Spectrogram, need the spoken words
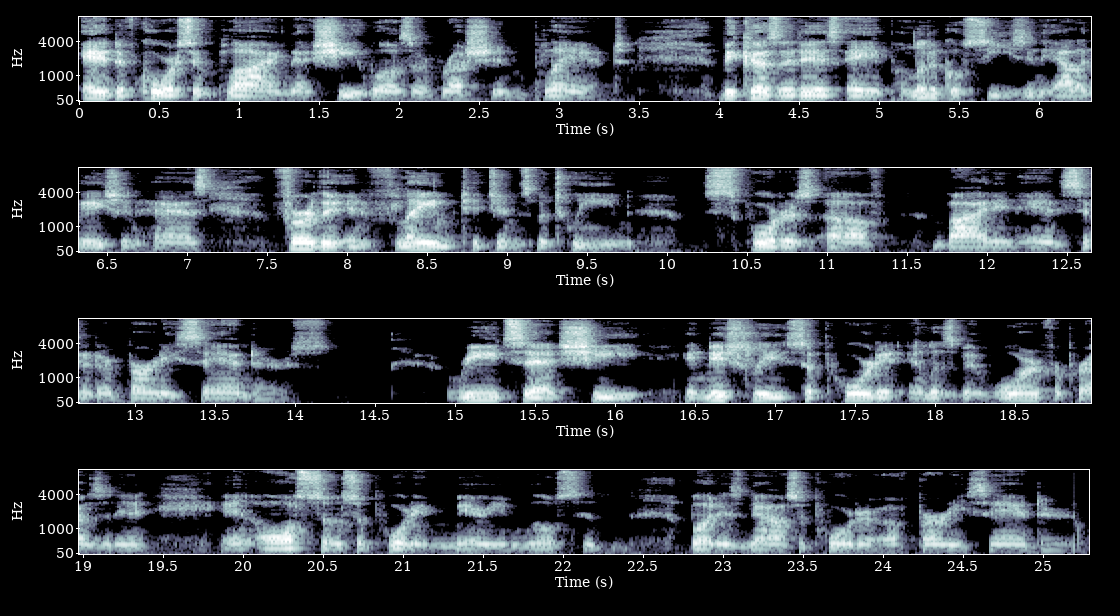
And of course, implying that she was a Russian plant because it is a political season, the allegation has further inflamed tensions between supporters of Biden and Senator Bernie Sanders. Reade said she initially supported Elizabeth Warren for president and also supported Marion Wilson, but is now a supporter of Bernie Sanders.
